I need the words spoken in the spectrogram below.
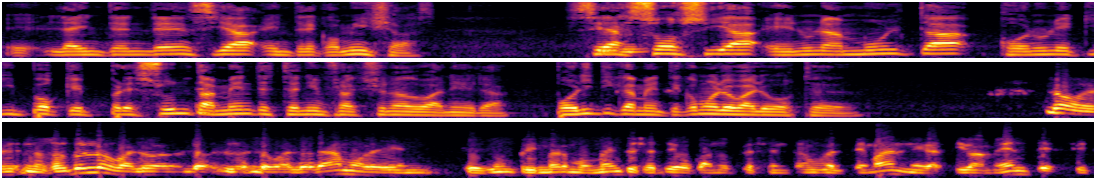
eh, la Intendencia, entre comillas, se asocia en una multa con un equipo que presuntamente está en infracción aduanera. Políticamente, ¿cómo lo evalúa usted? No, eh, nosotros lo, lo, valoramos desde un primer momento, ya te digo, cuando presentamos el tema negativamente, es decir,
